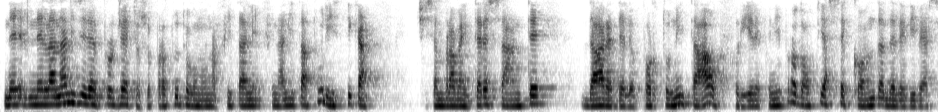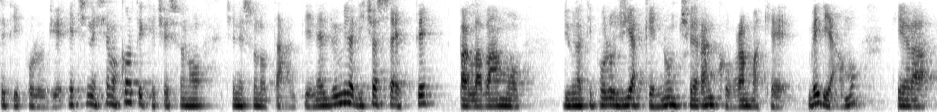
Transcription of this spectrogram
Nell'analisi del progetto, soprattutto con una finalità turistica, ci sembrava interessante dare delle opportunità, offrire quindi prodotti a seconda delle diverse tipologie e ce ne siamo accorti che ce, sono, ce ne sono tanti. Nel 2017 parlavamo di una tipologia che non c'era ancora ma che vediamo, che era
